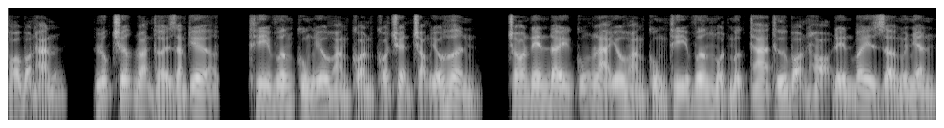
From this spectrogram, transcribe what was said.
phó bọn hắn lúc trước đoạn thời gian kia thi vương cùng yêu hoàng còn có chuyện trọng yếu hơn cho nên đây cũng là yêu hoàng cùng thi vương một mực tha thứ bọn họ đến bây giờ nguyên nhân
